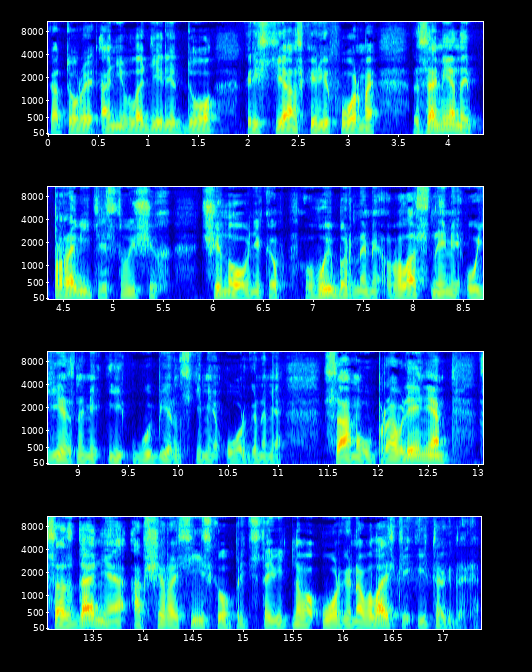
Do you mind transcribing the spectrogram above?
которой они владели до крестьянской реформы, замены правительствующих чиновников выборными властными уездными и губернскими органами самоуправления, создание общероссийского представительного органа власти и так далее.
